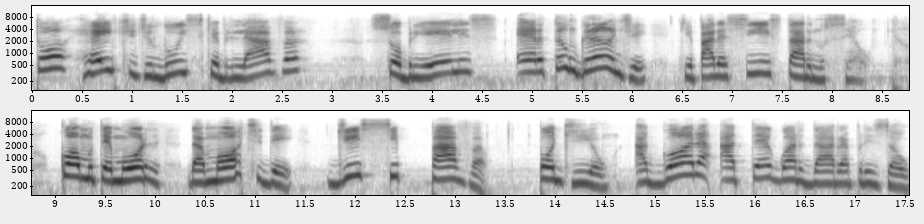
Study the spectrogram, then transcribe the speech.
torrente de luz que brilhava sobre eles era tão grande que parecia estar no céu. Como o temor da morte de dissipava, podiam agora até guardar a prisão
